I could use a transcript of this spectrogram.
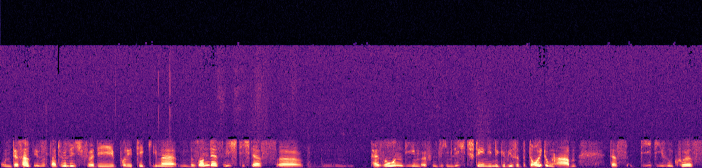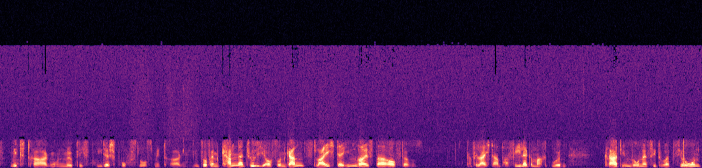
Und deshalb ist es natürlich für die Politik immer besonders wichtig, dass äh, Personen, die im öffentlichen Licht stehen, die eine gewisse Bedeutung haben, dass die diesen Kurs mittragen und möglichst widerspruchslos mittragen. Insofern kann natürlich auch so ein ganz leichter Hinweis darauf, dass vielleicht ein paar Fehler gemacht wurden, gerade in so einer Situation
